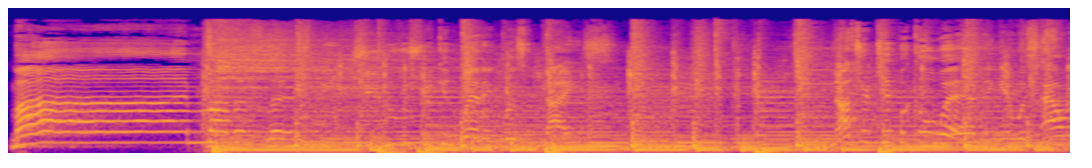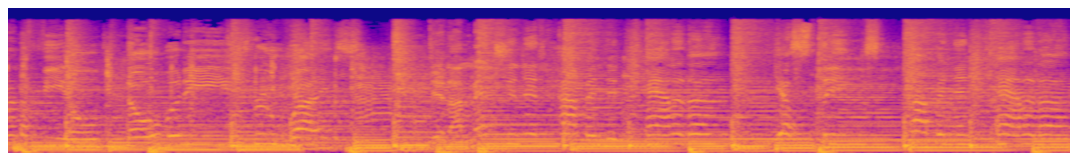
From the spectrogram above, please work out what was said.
My mother's lesbian Jewish Wiccan wedding was nice. Not your typical wedding, it was out in a field, nobody threw rice. Did I mention it happened in Canada? Yes, things happen in Canada.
